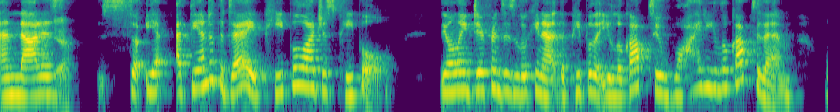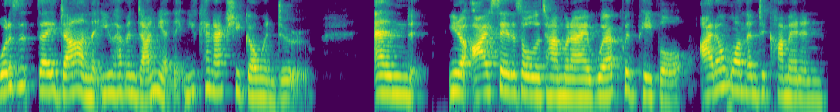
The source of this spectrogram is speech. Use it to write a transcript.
And that is yeah. so yeah, at the end of the day, people are just people. The only difference is looking at the people that you look up to. Why do you look up to them? What has it they've done that you haven't done yet that you can actually go and do? And you know, I say this all the time when I work with people. I don't want them to come in and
